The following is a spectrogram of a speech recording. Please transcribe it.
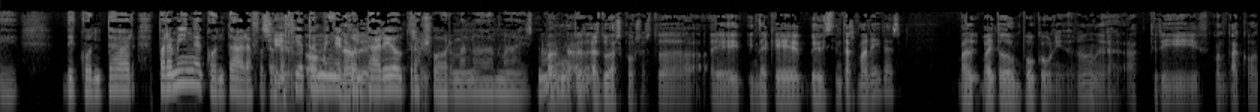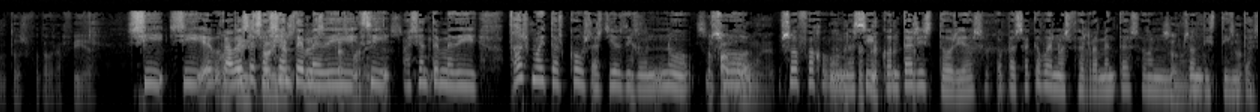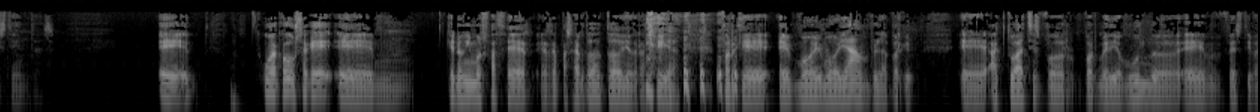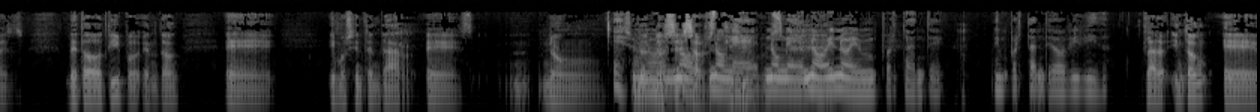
de contar, para min é contar, a fotografía sí, tamén final, é contar, é outra sí. forma nada máis, non? Van entón... as dúas cousas, toda, eh, inda que de distintas maneiras, vai, vai todo un pouco unido, non? Eh, actriz, conta contos, fotografía. Sí, sí, eu, a veces a xente me di, sí, a xente me di, faz moitas cousas, e eu digo, no, só so, fago unha. Só so fago unha, sí, contar historias. O que pasa que, bueno, as ferramentas son, son, son distintas. Son distintas. Eh, unha cousa que eh, que non imos facer é repasar toda a tua biografía, porque é moi, moi ampla, porque eh, actuaches por, por medio mundo, eh, en festivais de todo tipo, entón, eh, imos intentar eh, non, Eso, non, non, non, non, é, non, é, non, é, non é importante, é importante o vivido. Claro, entón, eh,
